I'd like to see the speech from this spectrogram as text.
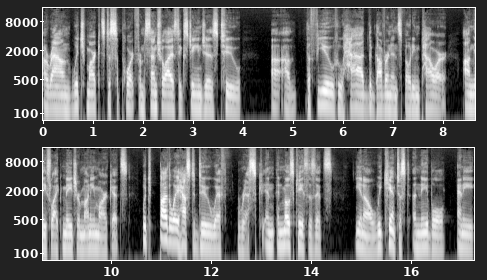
around which markets to support from centralized exchanges to uh, the few who had the governance voting power on these like major money markets which by the way has to do with risk. In in most cases, it's you know we can't just enable any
